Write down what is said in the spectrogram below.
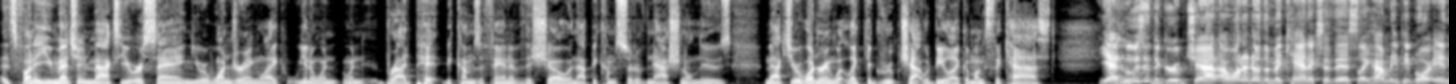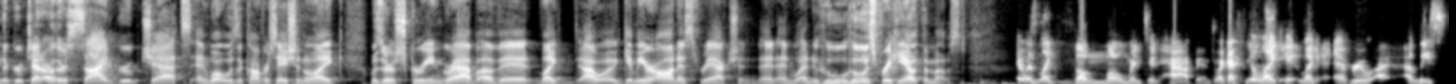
It's funny you mentioned Max. You were saying you were wondering, like, you know, when when Brad Pitt becomes a fan of the show and that becomes sort of national news. Max, you were wondering what like the group chat would be like amongst the cast. Yeah, who's in the group chat? I want to know the mechanics of this. Like, how many people are in the group chat? Are there side group chats? And what was the conversation like? Was there a screen grab of it? Like, I, give me your honest reaction. And and, and who who was freaking out the most? it was like the moment it happened. Like I feel like it, like every at least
